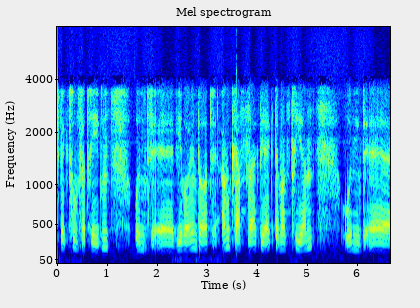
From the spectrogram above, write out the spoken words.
Spektrum vertreten und äh, wir wollen dort am Kraftwerk direkt demonstrieren. Und äh,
